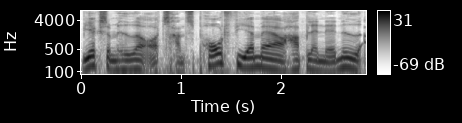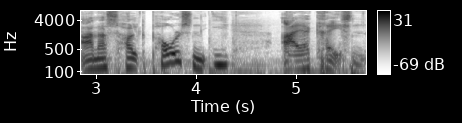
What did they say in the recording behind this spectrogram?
virksomheder og transportfirmaer og har blandt andet Anders Holk Poulsen i ejerkredsen.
